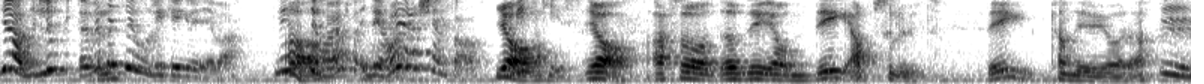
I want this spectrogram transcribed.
ja, det luktar väl lite olika grejer va? Det, Ja. det, har, jag, det har jag känt av. Ja, Mitt kiss. ja, alltså det, ja, det absolut. Det kan det ju göra. Mm.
